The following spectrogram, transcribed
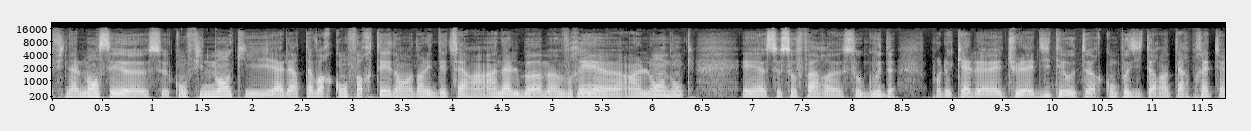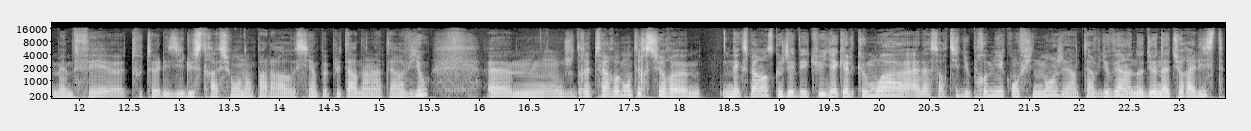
finalement, c'est ce confinement qui a l'air de t'avoir conforté dans, l'idée de faire un, album, un vrai, un long donc et euh, ce So Far euh, So Good, pour lequel, euh, tu l'as dit, tu es auteur, compositeur, interprète, tu as même fait toutes les illustrations, on en parlera aussi un peu plus tard dans l'interview. je voudrais te faire remonter sur une expérience que j'ai vécue il y a quelques mois à la sortie du premier confinement. J'ai interviewé un audio naturaliste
